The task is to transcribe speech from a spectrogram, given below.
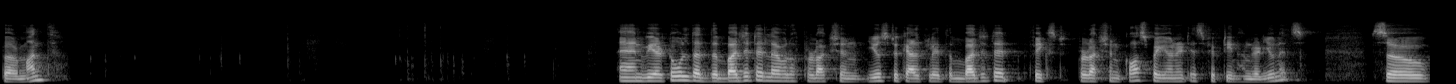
per month. And we are told that the budgeted level of production used to calculate the budgeted fixed production cost per unit is 1500 units. So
